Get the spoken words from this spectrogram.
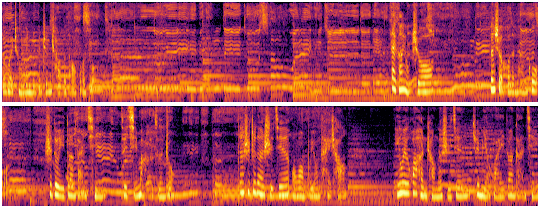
都会成为你们争吵的导火索。蔡康永说：“分手后的难过，是对一段感情。”最起码的尊重，但是这段时间往往不用太长，因为花很长的时间去缅怀一段感情，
